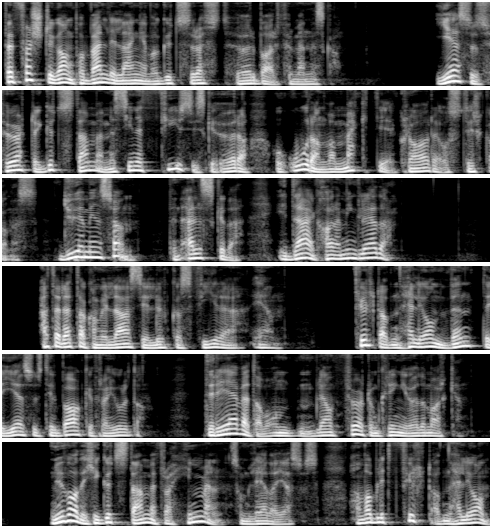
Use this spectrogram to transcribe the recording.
For første gang på veldig lenge var Guds røst hørbar for mennesker. Jesus hørte Guds stemme med sine fysiske ører, og ordene var mektige, klare og styrkende. Du er min sønn, den elskede, i deg har jeg min glede. Etter dette kan vi lese i Lukas 4, 1. Fylt av Den hellige ånd vendte Jesus tilbake fra Jordan. Drevet av ånden ble han ført omkring i ødemarken. Nå var det ikke Guds stemme fra himmelen som leda Jesus. Han var blitt fylt av Den hellige ånd,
